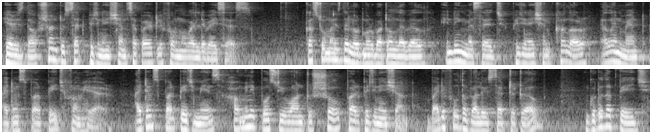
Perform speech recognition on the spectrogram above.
Here is the option to set pagination separately for mobile devices. Customize the load more button label, ending message, pagination color, alignment, items per page from here. Items per page means how many posts you want to show per pagination. By default the value is set to 12. Go to the page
